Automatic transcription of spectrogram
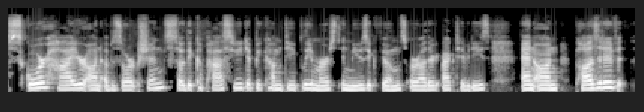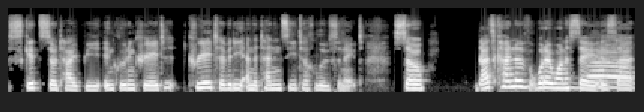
score higher on absorption, so the capacity to become deeply immersed in music, films, or other activities, and on positive schizotypy, including creati- creativity and the tendency to hallucinate. So that's kind of what I want to say wow. is that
